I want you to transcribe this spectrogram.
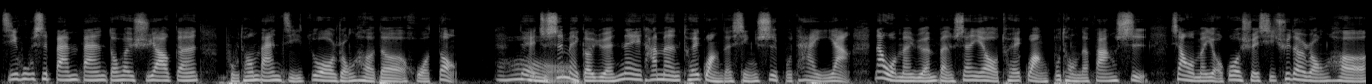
几乎是班班都会需要跟普通班级做融合的活动。对，只是每个园内他们推广的形式不太一样。那我们园本身也有推广不同的方式，像我们有过学习区的融合。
